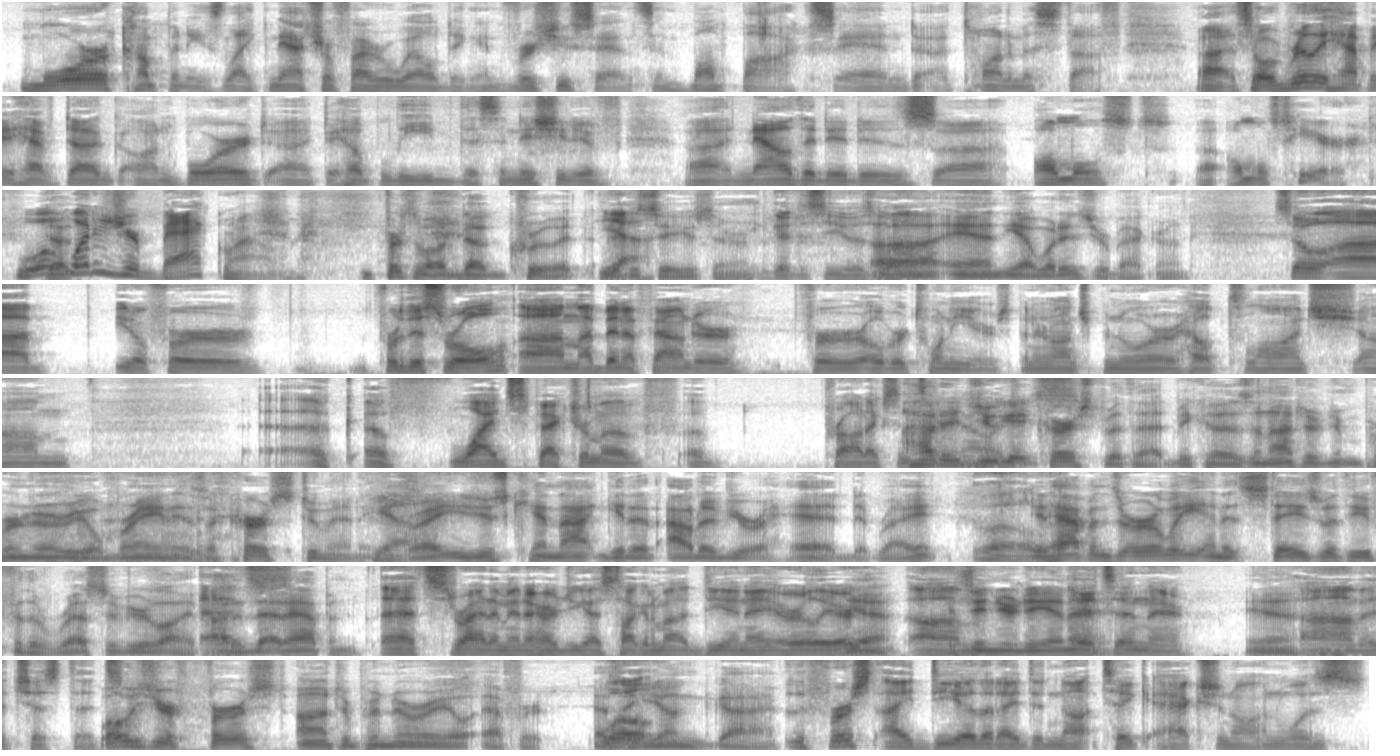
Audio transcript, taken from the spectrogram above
more companies like Natural Fiber Welding and VirtuSense and Bumpbox and uh, AutonomouStuff. Uh, so I'm really happy to have Doug on board uh, to help lead this initiative uh, now that it is uh, almost uh, almost here. What, Doug- what is your background? First of all, Doug Cruitt. Good Yeah. to see you, sir. Good to see you as well. Uh, and yeah, what is your background? so, uh, you know, for for this role, um, I've been a founder for over 20 years. Been an entrepreneur, helped launch um, a, a wide spectrum of, of products. And How did you get cursed with that? Because an entrepreneurial brain is a curse to many, Yeah. right? You just cannot get it out of your head, right? Well- it happens early and it stays with you for the rest of your life. How did that happen? That's right. I mean, I heard you guys talking about DNA earlier. Yeah, it's in your DNA. It's in there. Yeah. Um, it's just it's, What was your first entrepreneurial effort as a young guy? the first idea that I did not take action on was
